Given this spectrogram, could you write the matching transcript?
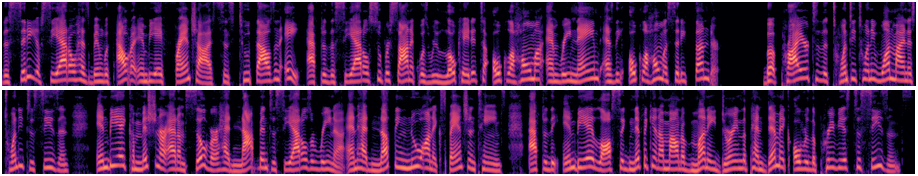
the city of Seattle has been without an NBA franchise since 2008 after the Seattle Supersonic was relocated to Oklahoma and renamed as the Oklahoma City Thunder. But prior to the 2021 22 season, NBA Commissioner Adam Silver had not been to Seattle's arena and had nothing new on expansion teams after the NBA lost significant amount of money during the pandemic over the previous two seasons.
